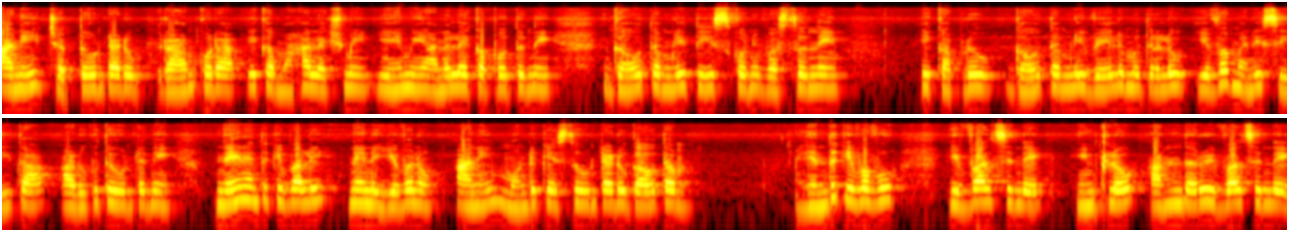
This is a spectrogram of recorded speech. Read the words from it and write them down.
అని చెప్తూ ఉంటాడు. రామ్ కూడా ఇక మహాలక్ష్మి ఏమీ అనలేకపోతుంది. గౌతమ్ని తీసుకొని వస్తుంది. ఇకప్పుడు గౌతమ్ని వేలుముద్రలు ఇవ్వమని సీత అడుగుతూ ఉంటుంది. నేనెందుకు ఇవ్వాలి? నేను ఇవ్వను అని మొండుకేస్తూ ఉంటాడు గౌతమ్. ఎందుకు ఇవ్వవు ఇవ్వాల్సిందే. ఇంట్లో అందరూ ఇవ్వాల్సిందే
